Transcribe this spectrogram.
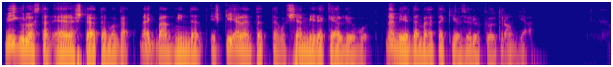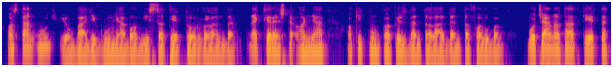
Végül aztán elrestelte magát, megbánt mindent, és kijelentette, hogy semmire kellő volt, nem érdemelte ki az örökölt rangját. Aztán úgy jobbágyi gúnyában visszatért Torgalandben, megkereste anyját, akit munka közben talált bent a faluban, bocsánatát kérte,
